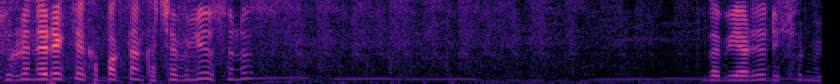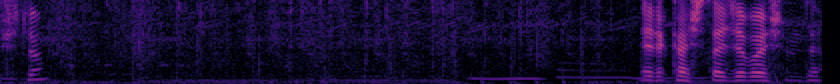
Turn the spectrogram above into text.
Sürünerek de kapaktan kaçabiliyorsunuz. Burada bir yerde düşürmüştüm. Nereye kaçtı acaba şimdi?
